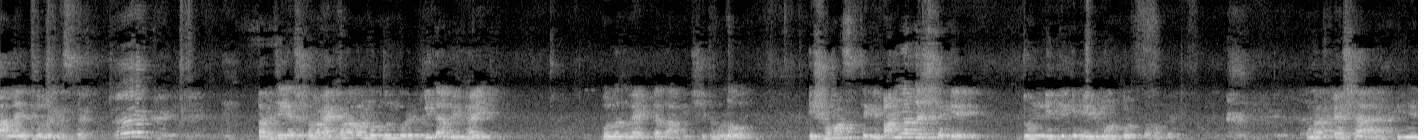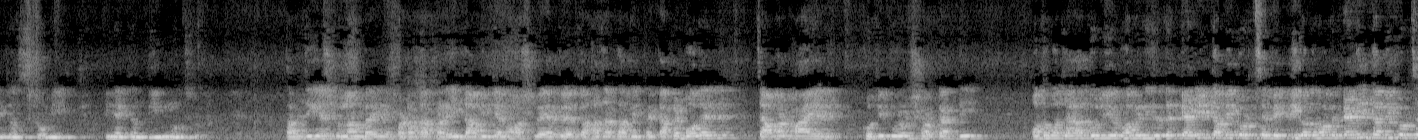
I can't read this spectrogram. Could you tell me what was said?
পালিয়ে চলে গেছে। আমি জিজ্ঞেস করলাম, এখন আবার নতুন করে কি দাবি ভাই? বলল তো একটা দাবি, সেটা হলো, এই সমাজ থেকে, বাংলাদেশ থেকে দুর্নীতিকে নির্মূল করতে হবে। ওনার পেশা, তিনি একজন শ্রমিক, তিনি একজন দিনমজুর তা আমি জিজ্ঞেস করলাম, ভাই, হঠাৎ আপনার এই দাবি কেন আসলো? এত এত হাজার দাবি থাকে। আপনি বলেন যে, আমার পায়ের ক্ষতিপূরণ সরকার দিক। অথবা যারা দলীয় ভাবে নিজেদের ক্রেডিট দাবি করছে, ব্যক্তিগতভাবে ক্রেডিট দাবি করছে,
